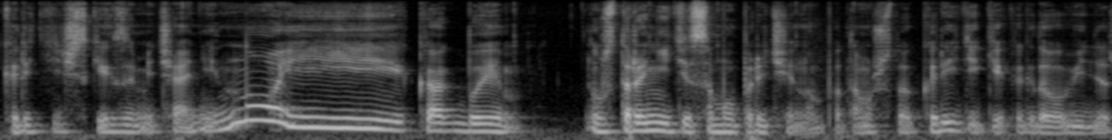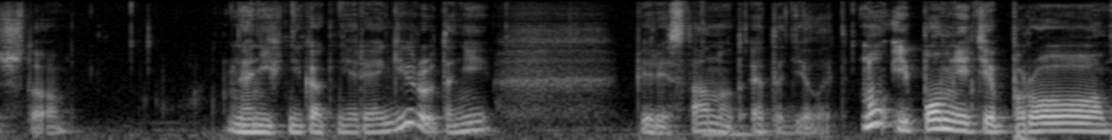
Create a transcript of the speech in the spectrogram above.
критических замечаний, но и как бы устраните саму причину, потому что критики, когда увидят, что на них никак не реагируют, они перестанут это делать. Ну и помните про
